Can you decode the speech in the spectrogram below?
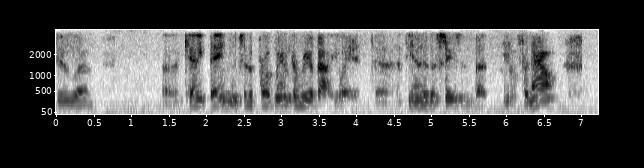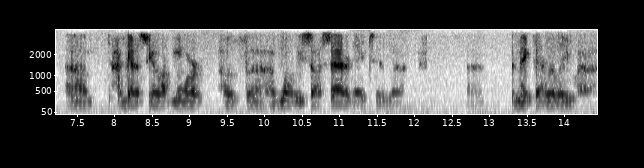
to uh, uh, Kenny Payne and to the program to reevaluate it uh, at the end of the season. But you know, for now, um, I've got to see a lot more of uh, of what we saw Saturday to uh, uh, to make that really uh,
